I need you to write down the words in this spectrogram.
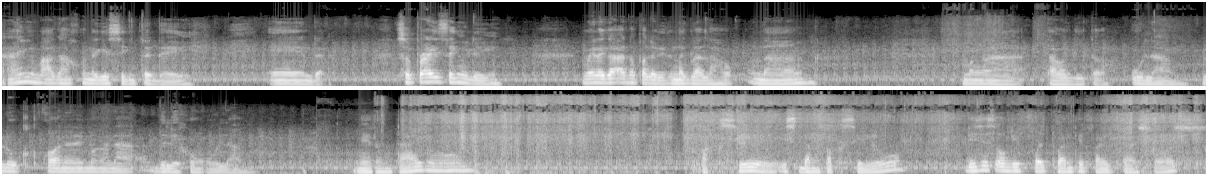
Ay, maaga ako nagising today. And surprisingly, may nag-ano pala dito, naglalahok ng mga tawag dito, ulam. Look ko ano yung mga nabili kong ulam. Meron tayong paksiw, isdang paksiw. This is only for 25 pesos.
